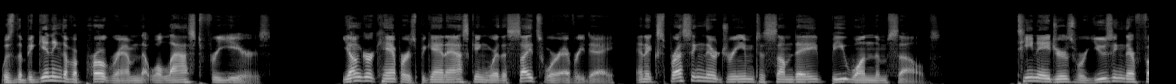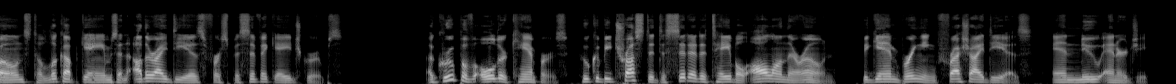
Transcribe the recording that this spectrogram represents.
was the beginning of a program that will last for years. Younger campers began asking where the CITs were every day and expressing their dream to someday be one themselves. Teenagers were using their phones to look up games and other ideas for specific age groups. A group of older campers, who could be trusted to sit at a table all on their own, began bringing fresh ideas and new energy.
